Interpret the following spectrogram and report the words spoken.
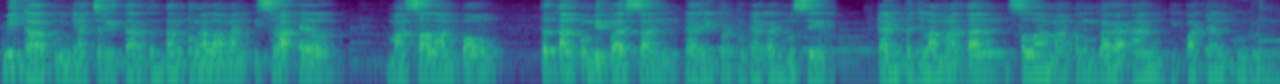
Mika punya cerita tentang pengalaman Israel masa lampau tentang pembebasan dari perbudakan Mesir dan penyelamatan selama pengembaraan di padang gurun.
